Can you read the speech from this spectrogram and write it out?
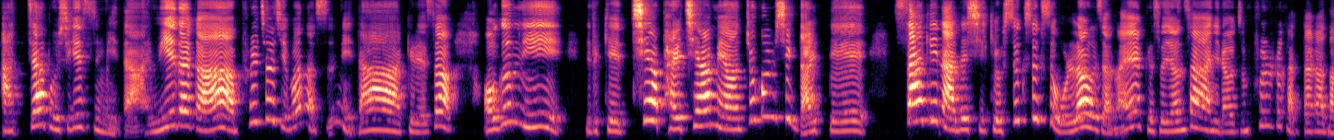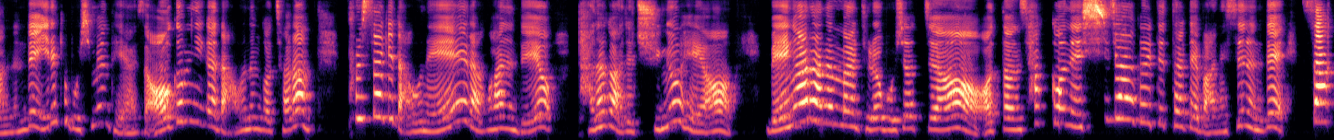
아짜 보시겠습니다. 위에다가 풀쳐 집어넣습니다. 그래서 어금니 이렇게 치아 발치하면 조금씩 날 때 싹이 나듯이 이렇게 쓱쓱쓱 올라오잖아요. 그래서 연상안이라고 좀 풀을 갖다가 놨는데 이렇게 보시면 돼요. 그래서 어금니가 나오는 것처럼 풀싹이 나오네 라고 하는데요. 단어가 아주 중요해요. 맹아라는 말 들어보셨죠? 어떤 사건의 시작을 뜻할 때 많이 쓰는데 싹,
